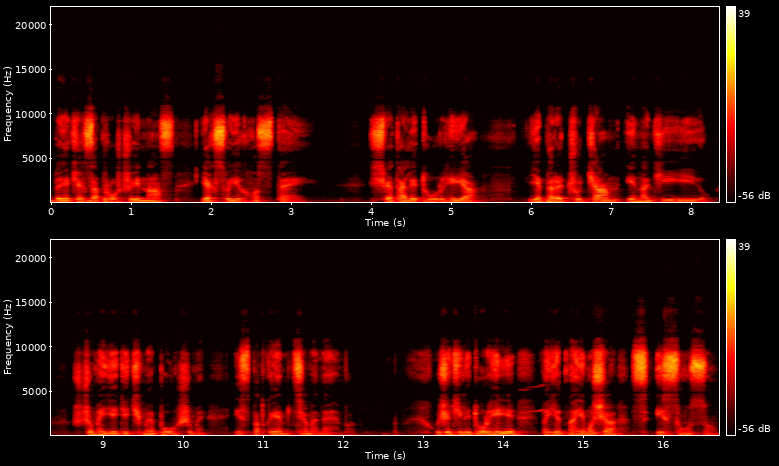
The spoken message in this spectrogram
до яких запрошує нас як своїх гостей. Свята літургія є передчуттям і надією, що ми є дітьми Божими і спадкоємцями неба. У святій літургії ми єднаємося з Ісусом.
